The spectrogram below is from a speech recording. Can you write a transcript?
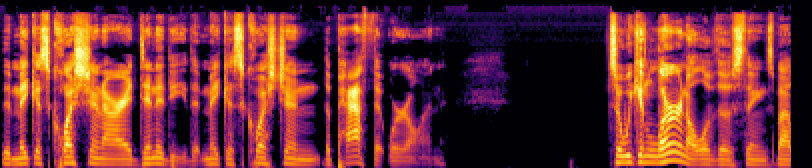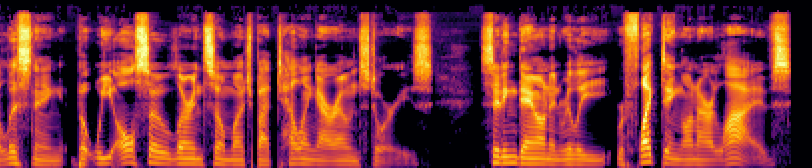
that make us question our identity, that make us question the path that we're on. So we can learn all of those things by listening, but we also learn so much by telling our own stories, sitting down and really reflecting on our lives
